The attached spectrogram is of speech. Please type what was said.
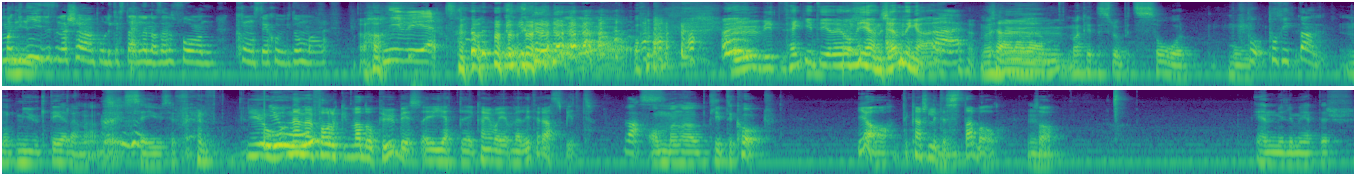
Man Ni- gnider sina kön på olika ställen och sen får man konstiga sjukdomar. Ni vet! Du, vi tänker inte ge dig någon igenkänning här. Nej. Men Kära hur, man kan inte slå upp ett sår mot, På, på fittan. mot mjukdelarna. Det säger ju sig självt. Jo, Jo. nej men folk, vadå pubis är ju jätte, kan ju vara väldigt raspigt. Vass. Om man har klippt det kort. Ja, det kanske lite stubble. Mm. Så. En millimeters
